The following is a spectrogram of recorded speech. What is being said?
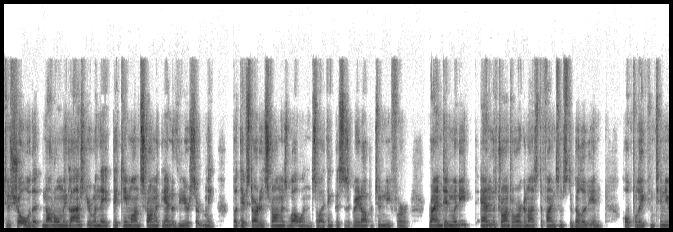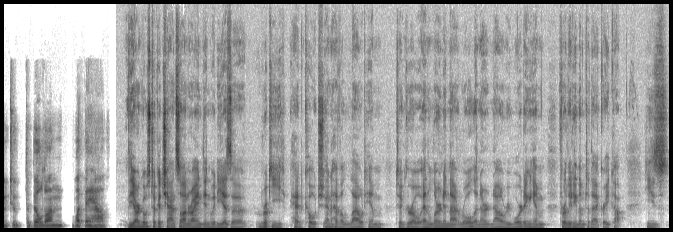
to show that not only last year when they they came on strong at the end of the year, certainly, but they've started strong as well. And so I think this is a great opportunity for Ryan Dinwiddie and the Toronto Argonauts to find some stability and hopefully continue to to build on what they have. The Argos took a chance on Ryan Dinwiddie as a rookie head coach and have allowed him to grow and learn in that role and are now rewarding him for leading them to that Grey Cup. He's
